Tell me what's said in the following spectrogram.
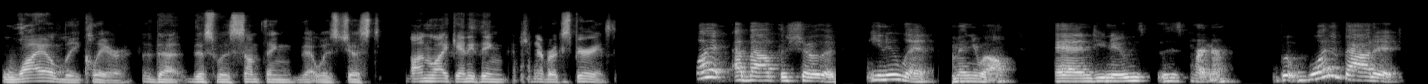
wildly clear that this was something that was just unlike anything I'd ever experienced. What about the show though? You knew Lin Manuel and you knew his, his partner, but what about it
